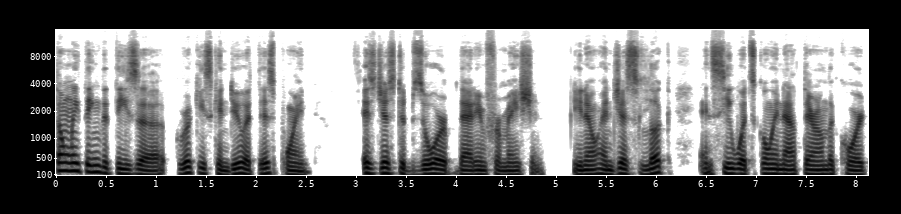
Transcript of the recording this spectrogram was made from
The only thing that these uh, rookies can do at this point is just absorb that information you know, and just look and see what's going out there on the court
